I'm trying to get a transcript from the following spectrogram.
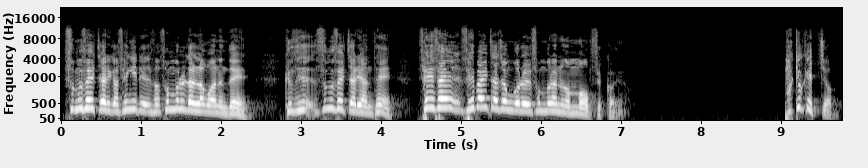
스무 살짜리가 생일이 돼서 선물을 달라고 하는데 그 세- 스무 살짜리한테 세살 세발 자전거를 선물하는 엄마 없을 거예요. 바뀌었겠죠.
